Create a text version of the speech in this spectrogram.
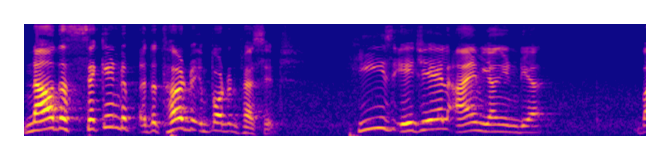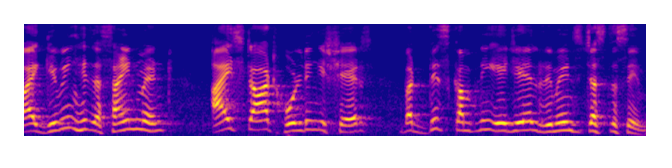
Now the second, the third important facet. He is AJL, I am Young India. By giving his assignment, I start holding his shares but this company AJL remains just the same.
